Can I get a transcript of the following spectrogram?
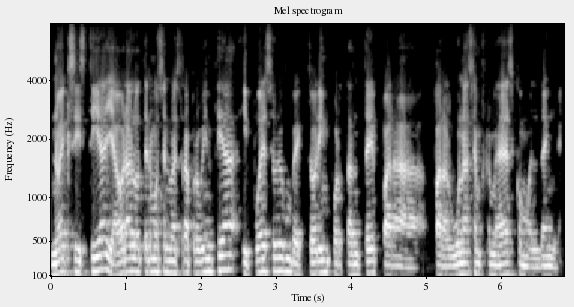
no existía y ahora lo tenemos en nuestra provincia y puede ser un vector importante para, algunas enfermedades como el dengue.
